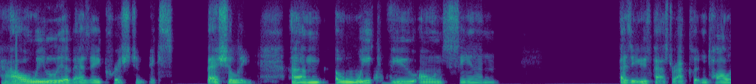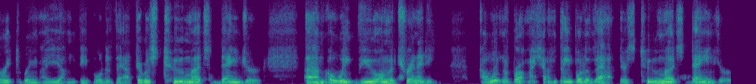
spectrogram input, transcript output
how we live as a Christian, especially um, a weak view on sin as a youth pastor, I couldn't tolerate to bring my young people to that. There was too much danger. Um, a weak view on the Trinity. I wouldn't have brought my young people to that. There's too much danger.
